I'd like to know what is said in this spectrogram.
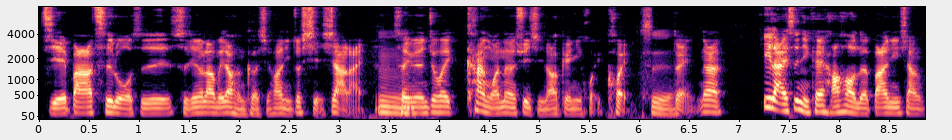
结巴吃螺丝，时间就浪费掉，很可惜的话，你就写下来，嗯成员就会看完那个讯息，然后给你回馈。是，对，那一来是你可以好好的把你想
